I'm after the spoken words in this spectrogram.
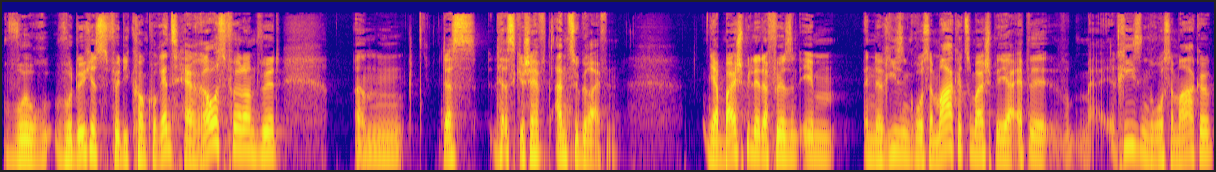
wo, wodurch es für die Konkurrenz herausfordernd wird, ähm, das, das Geschäft anzugreifen. Ja, Beispiele dafür sind eben eine riesengroße Marke zum Beispiel, ja, Apple, riesengroße Marke,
